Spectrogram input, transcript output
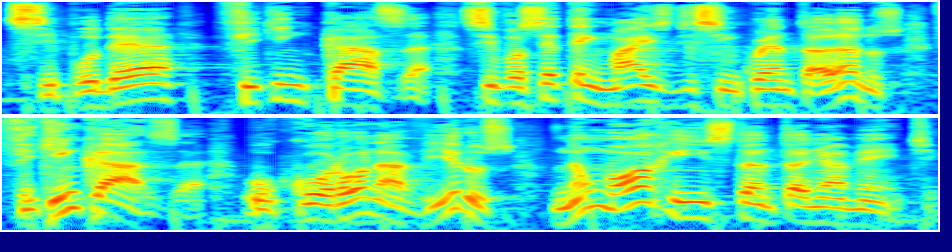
Se puder, fique em casa. Se você tem mais de 50 anos, fique em casa. O coronavírus não morre instantaneamente.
